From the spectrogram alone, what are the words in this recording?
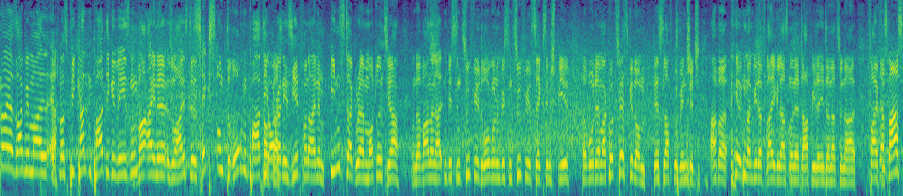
naja, sagen wir mal, etwas pikanten Party gewesen. War eine, so heißt es, Sex- und Drogenparty oh organisiert von einem Instagram-Model. Tja, und da waren dann halt ein bisschen zu viel Drogen und ein bisschen zu viel Sex im Spiel. Da wurde er mal kurz festgenommen, der Slavko Vincic. aber irgendwann wieder freigelassen und er darf wieder international pfeifen. Das war's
